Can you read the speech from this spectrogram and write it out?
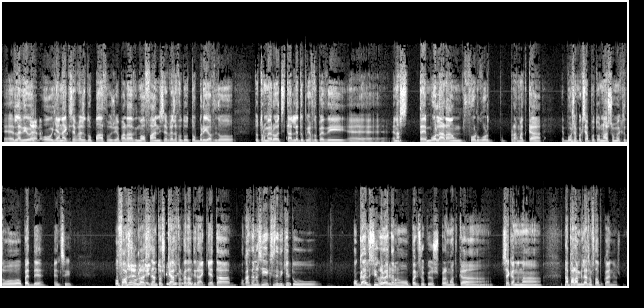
ε, δηλαδή ναι, ο, ναι, ο Γιαννάκης έβγαζε το πάθος για παράδειγμα, ο Φάνης έβγαζε αυτό το, το μπρίο, αυτό το, το τρομερό έτσι, ταλέντο που είχε αυτό το παιδί. Ε, ένας all around forward που πραγματικά ε, μπορούσε να παίξεις από τον Άσο μέχρι το 5. Έτσι. Ο Φασούλας ναι, ήταν το σκιάχτρο κατά τη ρακέτα. Ο καθένας είχε εξή τη δική του. Ο Γκάλι σίγουρα Ακριβώς. ήταν ο παίκτης ο οποίος πραγματικά σε έκανε να, να παραμιλάζει αυτά που κάνει, ας πούμε.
